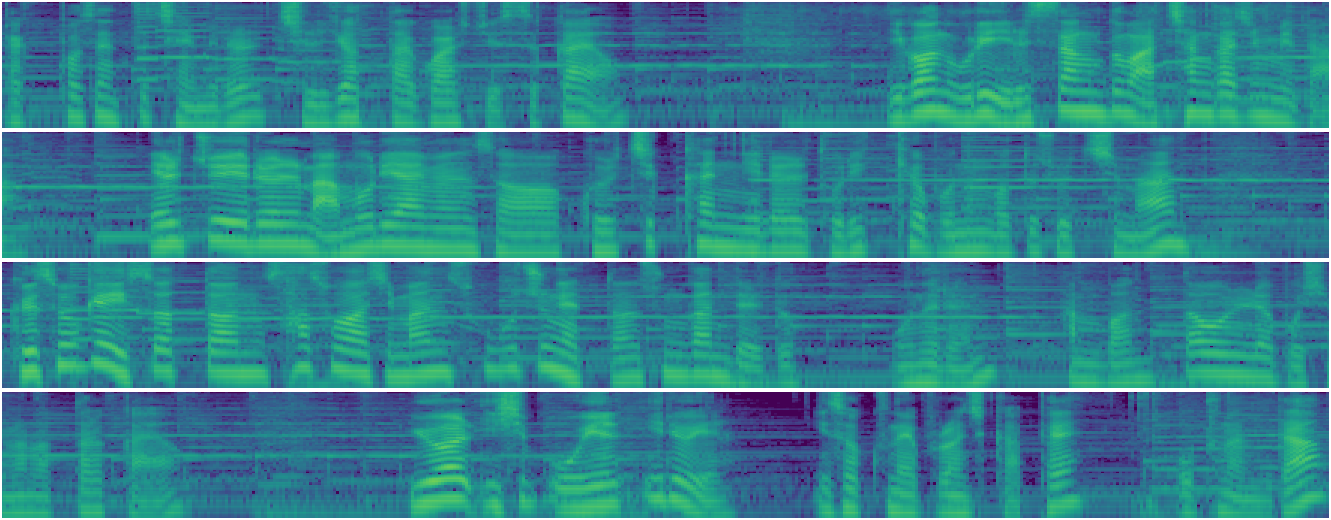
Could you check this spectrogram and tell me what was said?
100% 재미를 즐겼다고 할 수 있을까요? 이건 우리 일상도 마찬가지입니다. 일주일을 마무리하면서 굵직한 일을 돌이켜보는 것도 좋지만 그 속에 있었던 사소하지만 소중했던 순간들도 오늘은 한번 떠올려 보시면 어떨까요? 6월 25일 일요일 이석훈의 브런치 카페 오픈합니다.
